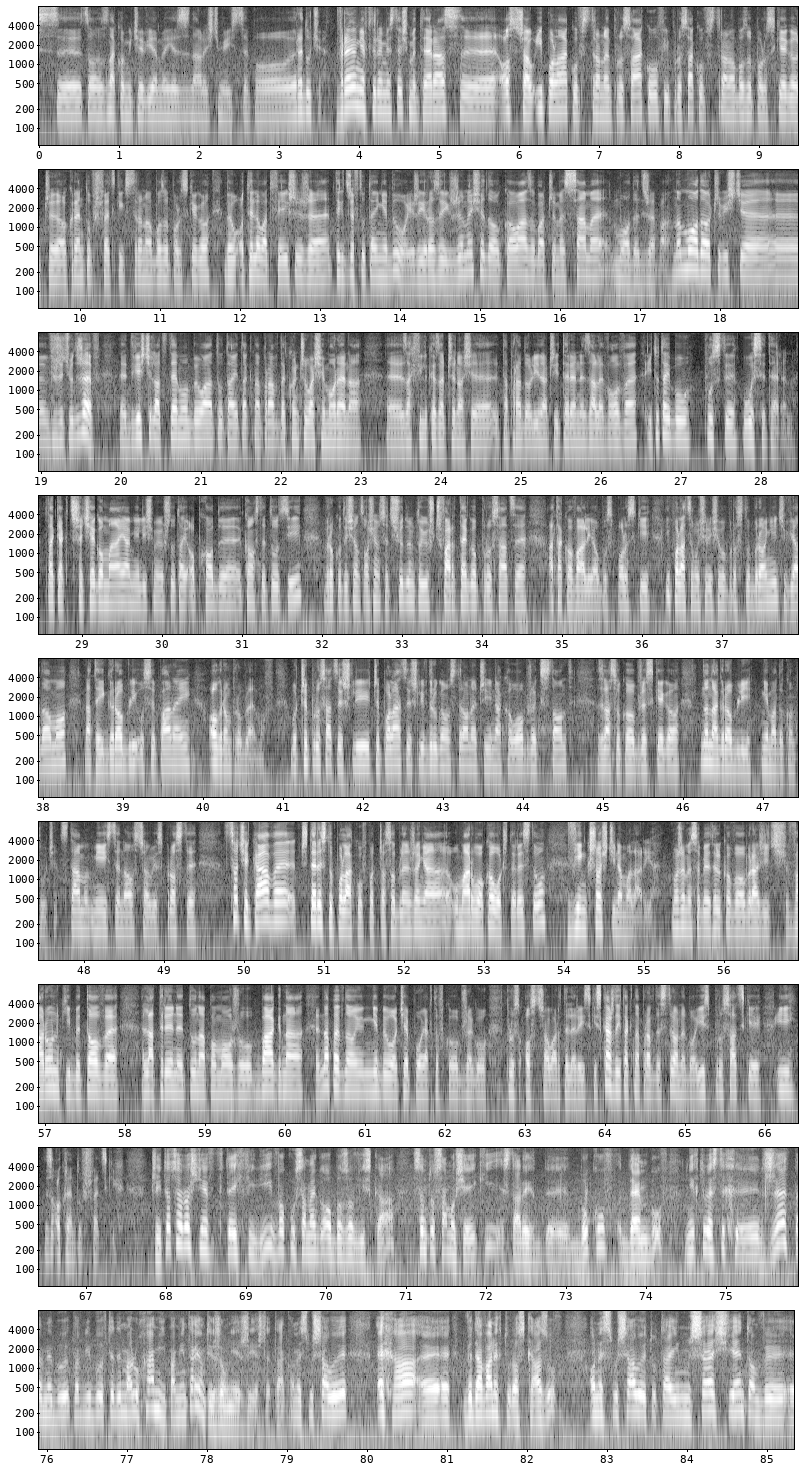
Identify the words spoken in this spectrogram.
co znakomicie wiemy, jest znaleźć miejsce po reducie. W rejonie, w którym jesteśmy teraz, e, ostrzał i Polaków w stronę Prusaków, i Prusaków w stronę obozu polskiego, czy okrętów szwedzkich w stronę obozu polskiego był o tyle łatwiejszy, że tych drzew tutaj nie było. Jeżeli rozejrzymy się dookoła, zobaczymy same młode drzewa. No młode oczywiście e, w życiu drzew. E, 200 lat temu była tutaj tak naprawdę, kończyła się morena, e, za chwilkę zaczyna się ta pradolina, czyli tereny zalewowe i tutaj był pusty, łysy teren. Tak jak 3 maja mieliśmy już tutaj obchody Konstytucji, w roku 1807 to już 4 Prusacy atakowali obóz polski i Polacy musieli się po prostu bronić. Wiadomo, na tej grobli usypanej ogrom problemów, bo czy Prusacy szli, czy Polacy szli w drugą stronę, czyli na Kołobrzeg stąd, z Lasu Kołobrzeskiego, no na grobli nie ma dokąd uciec. Tam miejsce na ostrzał jest prosty. Co ciekawe, 400 Polaków podczas oblężenia umarło, około 400, w większości na malarię. Możemy sobie tylko wyobrazić warunki bytowe, latryny tu na Pomorzu, bagna. Na pewno nie było ciepło jak to w Kołobrzegu, plus ostrzał artyleryjski z każdej tak naprawdę strony, bo i z prusackiej, i z okrętów szwedzkich. Czyli to, co rośnie w tej chwili wokół samego obozowiska, są to samosiejki starych e, buków, dębów. Niektóre z tych e, drzew pewnie były, pewnie były wtedy maluchami i pamiętają tych żołnierzy jeszcze, tak? One słyszały echa e, wydawanych tu rozkazów. One słyszały tutaj mszę świętą wy,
